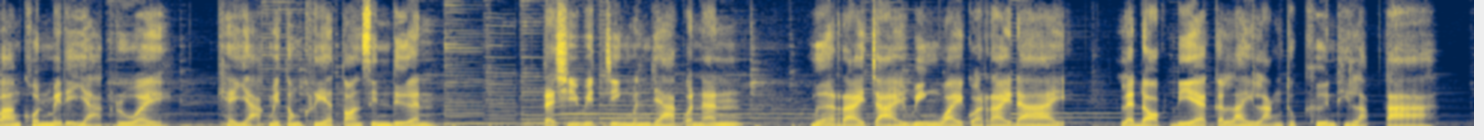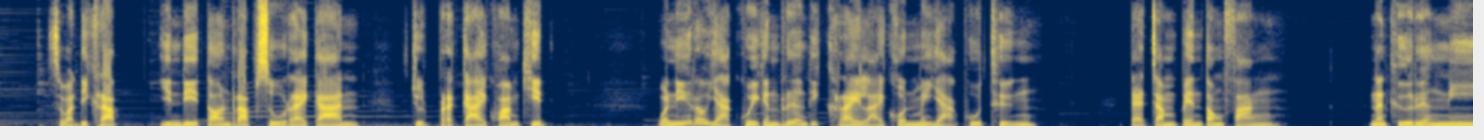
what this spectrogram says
บางคนไม่ได้อยากรวย แค่อยากไม่ต้องเครียดตอนสิ้นเดือน แต่ชีวิตจริงมันยากกว่านั้น เมื่อรายจ่ายวิ่งไวกว่ารายได้ และดอกเบี้ยก็ไล่หลังทุกคืนที่หลับตา สวัสดีครับ ยินดีต้อนรับสู่รายการ จุดประกายความคิด วันนี้เราอยากคุยกันเรื่องที่ใครหลายคนไม่อยากพูดถึง แต่จำเป็นต้องฟัง นั่นคือเรื่องหนี้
